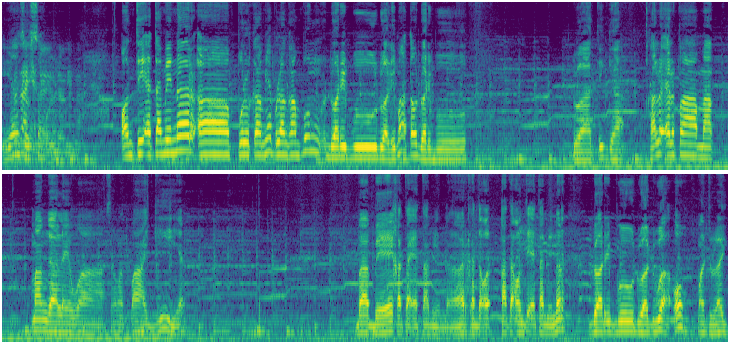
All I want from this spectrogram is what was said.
iya selesai 2025. Onti Eta Miner uh, pulkamnya pulang kampung 2025 atau 2023 kalau Elva Mak Manggalewa selamat pagi ya Babe kata Eta Miner kata kata Onti Eta Miner 2022 oh maju lagi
